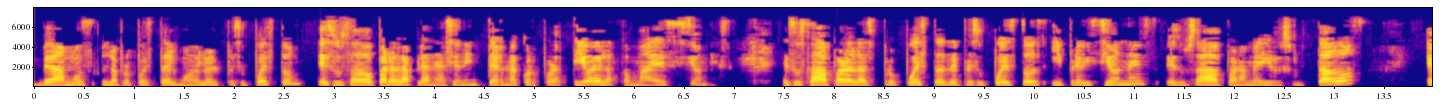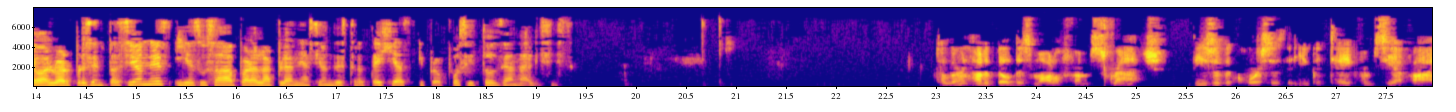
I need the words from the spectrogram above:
Veamos la propuesta del modelo del presupuesto. Es usado para la planeación interna corporativa y la toma de decisiones. Es usada para las propuestas de presupuestos y previsiones. Es usada para medir resultados, evaluar presentaciones y es usada para la planeación de estrategias y propósitos de análisis. To learn how to build this model from scratch, these are the courses that you can take from CFI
